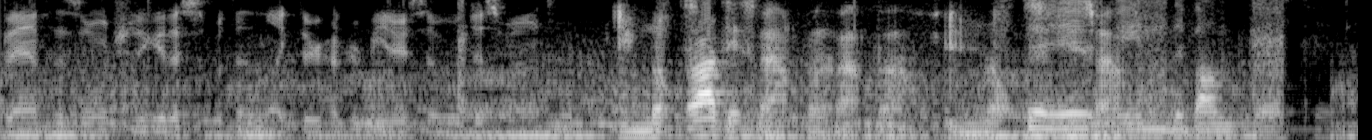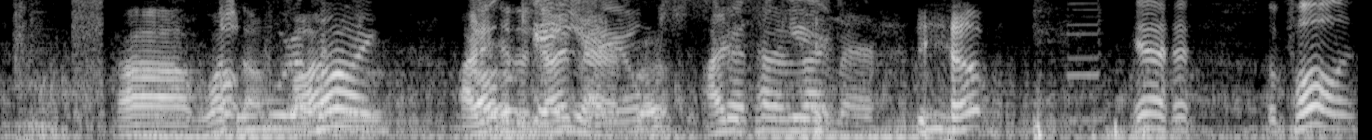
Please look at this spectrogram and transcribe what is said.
Banthas, I want you to get us within like 300 meters and we'll dismount. Do not Roger. dismount from the Bantha. Do not Stay dismount. in the bantha. Uh, what Oh, the fuck? I just had a Okay, nightmare. bro. I just had a nightmare. Yep. Yeah. Appalling.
